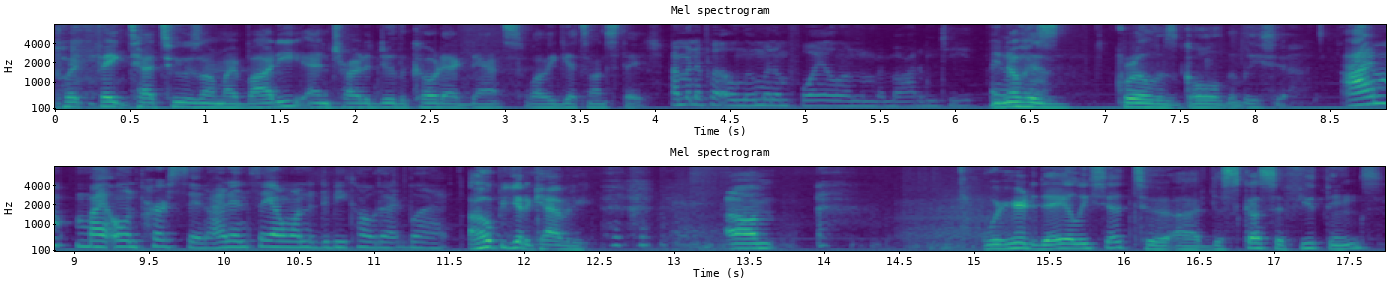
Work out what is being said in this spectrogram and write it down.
put fake tattoos on my body and try to do the Kodak dance while he gets on stage. I'm gonna put aluminum foil on my bottom teeth. You know his grill is gold, Alicia. I'm my own person. I didn't say I wanted to be Kodak Black. I hope you get a cavity. Um, we're here today, Alicia, to uh, discuss a few things.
